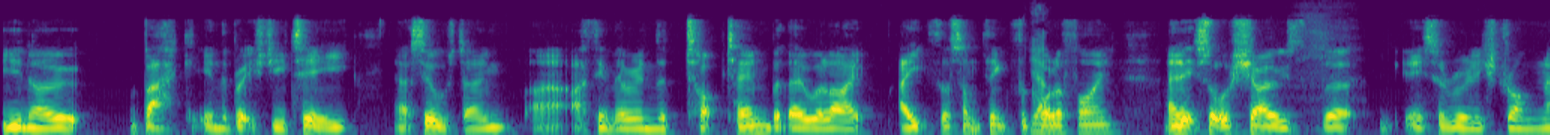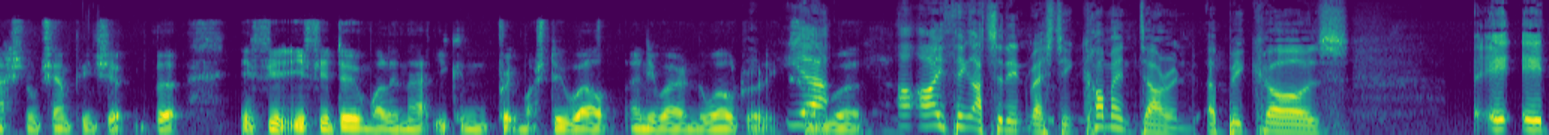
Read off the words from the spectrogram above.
you know back in the British GT at Silverstone, uh, I think they were in the top ten, but they were like eighth or something for Yep. qualifying, and it sort of shows that it's a really strong national championship. That if you if you're doing well in that, you can pretty much do well anywhere in the world, really. Yeah, So, uh, I I think that's an interesting comment, Darren, uh, because it, it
